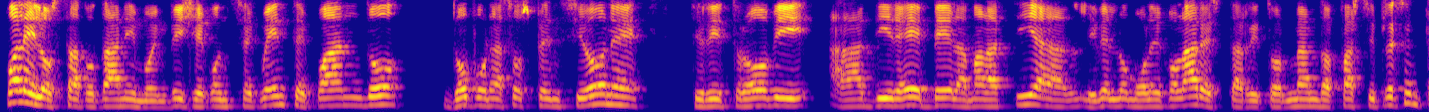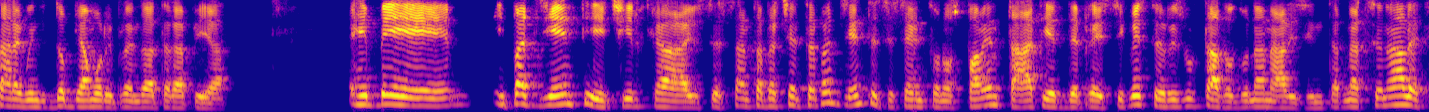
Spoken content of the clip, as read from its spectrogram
qual è lo stato d'animo invece conseguente quando dopo una sospensione ti ritrovi a dire eh, beh la malattia a livello molecolare sta ritornando a farsi presentare quindi dobbiamo riprendere la terapia e i pazienti circa il 60% dei pazienti si sentono spaventati e depressi questo è il risultato di un'analisi internazionale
